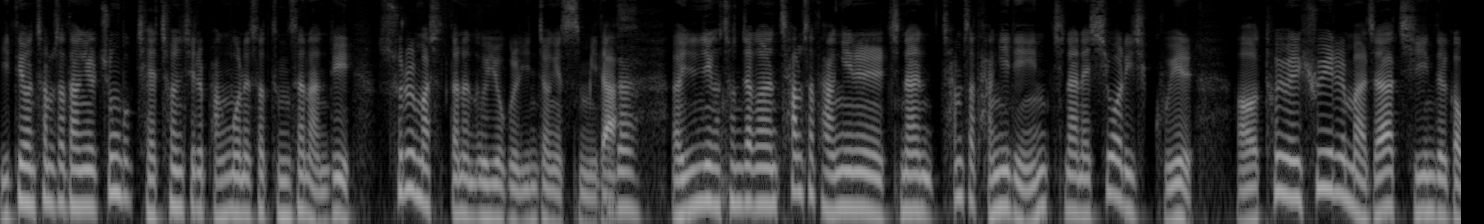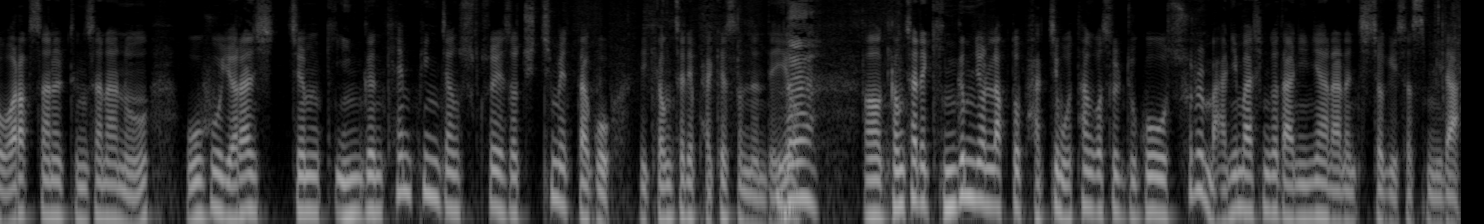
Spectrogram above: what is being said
이태원 참사 당일 중북 제천시를 방문해서 등산한 뒤 술을 마셨다는 의혹을 인정했습니다. 네. 어, 윤익은 청장은 참사 당일 지난 참사 당일인 지난해 10월 29일 어, 토요일 휴일을 맞아 지인들과 월악산을 등산한 후 오후 11시쯤 인근 캠핑장 숙소에서 취침했다고 경찰이 밝혔었는데요. 네. 어, 경찰의 긴급 연락도 받지 못한 것을 두고 술을 많이 마신 것 아니냐라는 지적이 있었습니다.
